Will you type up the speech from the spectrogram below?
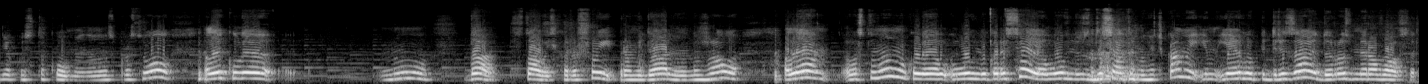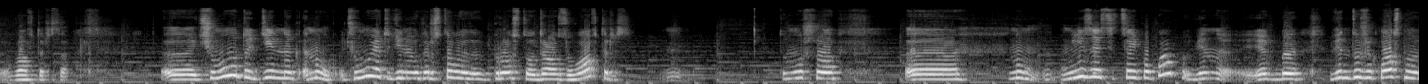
якось тако в мене воно спрацювало. Але коли. Ну, да, ставить хорошо і прям ідеально нажало. Але в основному, коли я ловлю карася, я ловлю з 10 гачками і я його підрізаю до розміру вафтер, вафтерса. Е, чому тоді не ну, чому я тоді не використовую просто одразу вафтерс? Тому що е, ну, мені здається, цей попап, він якби він дуже класно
